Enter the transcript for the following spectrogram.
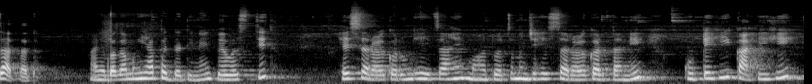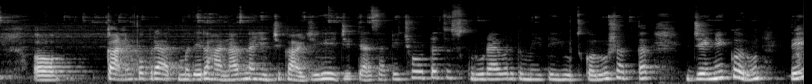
जातात. आणि बघा मग ह्या पद्धतीने व्यवस्थित हे सरळ करून घ्यायचं आहे. महत्त्वाचं म्हणजे हे सरळ करताना कुठेही काहीही कानेकोपऱ्या आतमध्ये राहणार नाही याची काळजी घ्यायची. त्यासाठी छोटंसं स्क्रूड्रायव्हर तुम्ही इथे यूज करू शकतात. जेणेकरून ते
